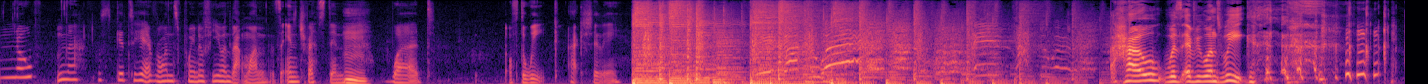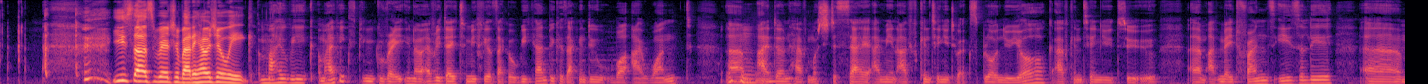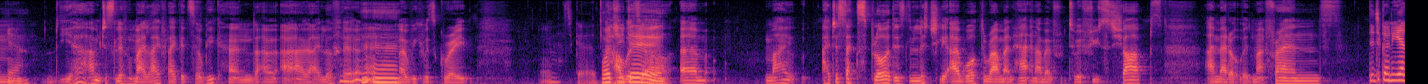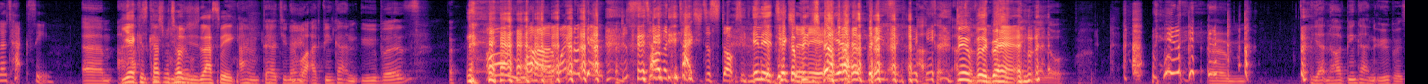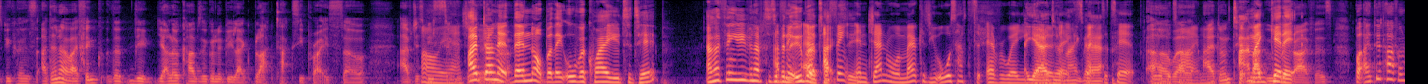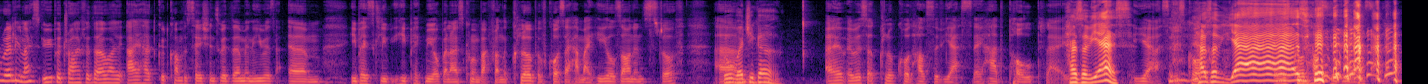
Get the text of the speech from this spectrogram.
No, nah. It's good to hear everyone's point of view on that one. It's an interesting Mm. word of the week, actually. How was everyone's week? you start spiritual baddie. How was your week? My week, my week's been great. You know, every day to me feels like a weekend because I can do what I want. Um, I don't have much to say. I mean, I've continued to explore New York. I've continued to, um, I've made friends easily. Um, Yeah. yeah, I'm just living my life like it's a weekend. I, I, I love it. My week was great. That's good. What'd How you was do? Um, my I just explored. this. literally I walked around Manhattan. I went to a few shops. I met up with my friends. Did you go in a yellow taxi? Um, I Yeah, because haven't- Cashman told know- you last week. I'm dead. You know what? I've been getting Ubers. Oh, wow. Why not get just tell the taxi to stop so you can In it, take a in picture. It. Yeah, I'll basically. I'll Do it for the you gram. um, yeah, no, I've been getting Ubers because I don't know. I think the the yellow cabs are going to be like black taxi price, so I've just been Oh, sticking yeah, I've done yellow. it. They're not, but they all require you to tip. And I think you even have to I tip in think, the Uber uh, taxi. I think in general, Americas, you always have to tip everywhere you Yeah, I go. don't they like expect that. to tip all Oh the well, time. I don't tip And my I get Uber it. drivers, but I did have a really nice Uber driver though. I, I had good conversations with him, and he was um he basically he picked me up when I was coming back from the club. Of course, I had my heels on and stuff. Um, oh, where'd you go? I, it was a club called House of Yes. They had pole play. House of Yes. yeah, so it's called House of it was Yes. called House of Yes.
